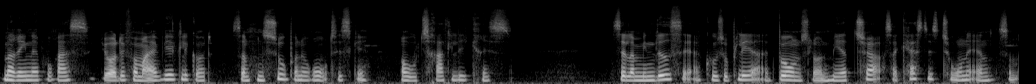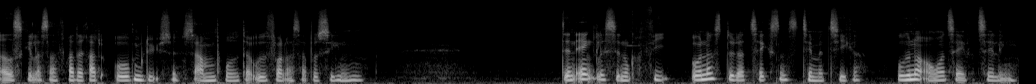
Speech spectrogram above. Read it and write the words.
Marina Boras gjorde det for mig virkelig godt, som den superneurotiske og utrættelige Chris. Selvom min ledsager kunne supplere, at bogen slår en mere tør, sarkastisk tone an, som adskiller sig fra det ret åbenlyse sammenbrud, der udfolder sig på scenen. Den enkle scenografi understøtter tekstens tematikker, uden at overtage fortællingen.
